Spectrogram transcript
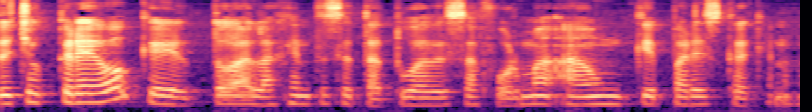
De hecho, creo que toda la gente se tatúa de esa forma, aunque parezca que no.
